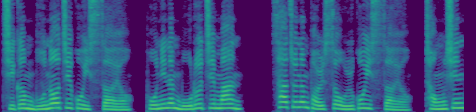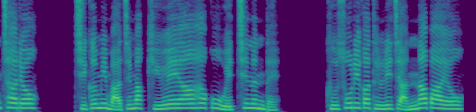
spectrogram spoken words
지금 무너지고 있어요. 본인은 모르지만 사주는 벌써 울고 있어요. 정신 차려. 지금이 마지막 기회야 하고 외치는데 그 소리가 들리지 않나 봐요.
